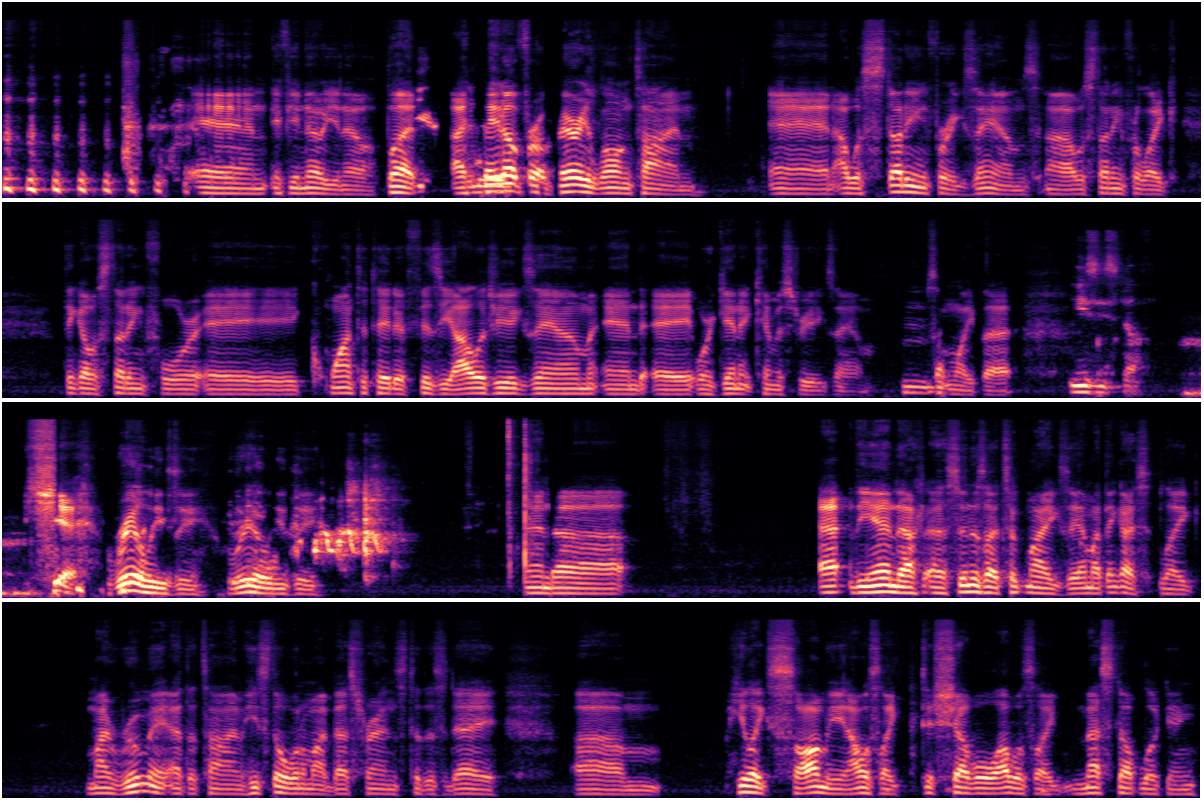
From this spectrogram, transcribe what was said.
and if you know, you know. But I stayed up for a very long time, and I was studying for exams. Uh, I was studying for like, I think I was studying for a quantitative physiology exam and a organic chemistry exam, Hmm. something like that. easy stuff. Yeah, real easy, real easy. And uh at the end, after as soon as I took my exam, I think I like my roommate at the time. He's still one of my best friends to this day. Um, he like saw me, and I was like disheveled. I was like messed up looking,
